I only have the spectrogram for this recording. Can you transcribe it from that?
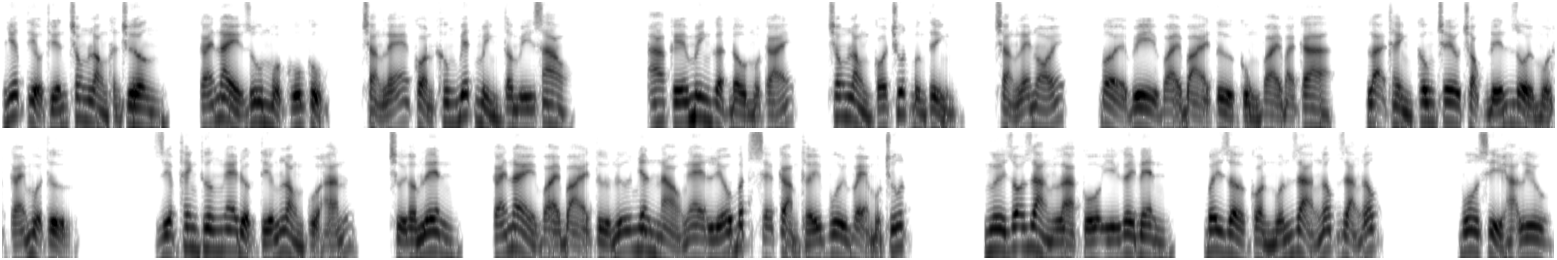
Nhất tiểu tiến trong lòng khẩn trương, cái này du một cú cục, chẳng lẽ còn không biết mình tâm ý sao? A kế minh gật đầu một cái, trong lòng có chút bừng tỉnh, chẳng lẽ nói, bởi vì vài bài từ cùng vài bài ca, lại thành công t r e o chọc đến rồi một cái muội tử. Diệp thanh thương nghe được tiếng lòng của hắn, chửi ấm lên, cái này vài bài từ nữ nhân nào nghe liễu bất sẽ cảm thấy vui vẻ một chút. Ngươi rõ ràng là cố ý gây nên, bây giờ còn muốn giả ngốc giả ngốc vô sỉ hạ lưu.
